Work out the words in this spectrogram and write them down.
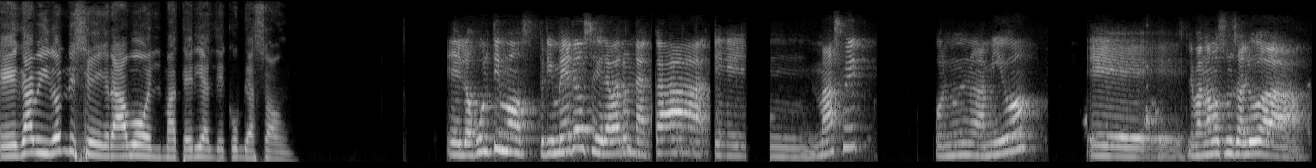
Eh, Gaby, ¿dónde se grabó el material de Cumbia Sound? Eh, los últimos primeros se grabaron acá en Maswick con un amigo. Eh, le mandamos un saludo a,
